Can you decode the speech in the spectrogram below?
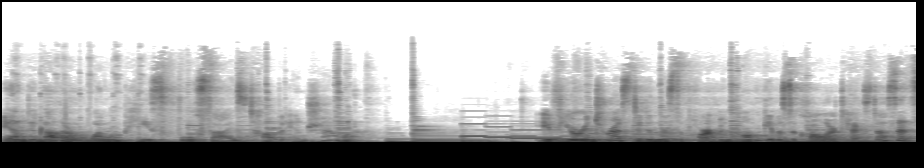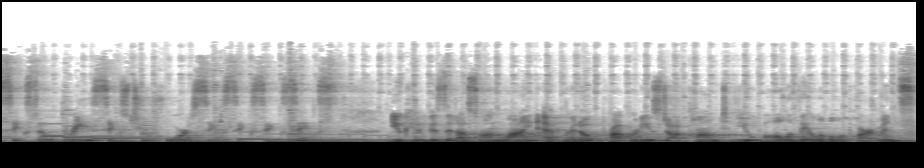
and another one-piece full-size tub and shower. If you're interested in this apartment home, give us a call or text us at 603-624-6666. You can visit us online at redoakproperties.com to view all available apartments.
